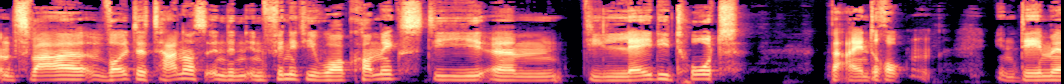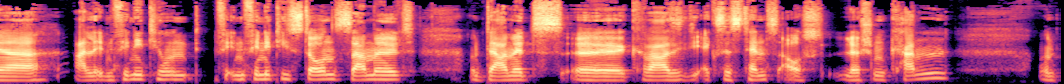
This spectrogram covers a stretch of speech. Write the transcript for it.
Und zwar wollte Thanos in den Infinity War Comics die, ähm, die Lady Tod beeindrucken, indem er alle Infinity, und Infinity Stones sammelt und damit äh, quasi die Existenz auslöschen kann. Und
